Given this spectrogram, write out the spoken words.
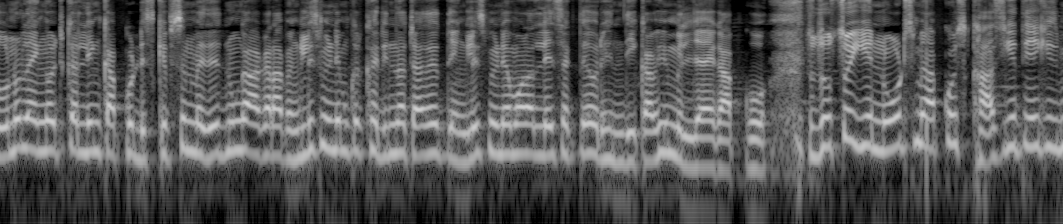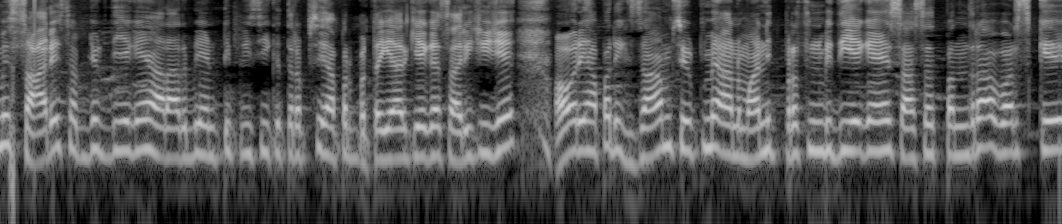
दोनों लैंग्वेज का लिंक आपको डिस्क्रिप्शन में दे दूँगा। अगर आप इंग्लिश मीडियम का खरीदना चाहते हैं तो इंग्लिश मीडियम वाला ले सकते हैं और हिंदी का भी जाएगा आपको। तो दोस्तों, ये नोट्स में आपको इस खासियत है कि इसमें सारे सब्जेक्ट दिए गए हैं। आर आर की तरफ़ से यहाँ पर तैयार किए गए सारी चीज़ें। और यहाँ पर एग्ज़ाम शिफ्ट में अनुमानित प्रश्न भी दिए गए हैं। साथ साथ पंद्रह वर्ष के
